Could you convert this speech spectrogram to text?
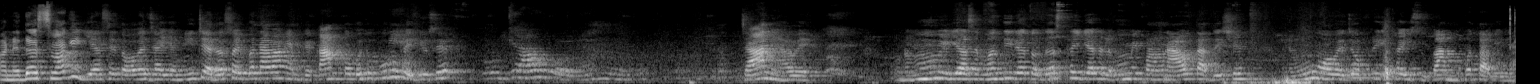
અને દસ વાગી ગયા છે તો હવે જઈએ નીચે રસોઈ બનાવવા, કેમ કે કામ તો બધું પૂરું થઈ ગયું છે. જા ને હવે. અને મમ્મી ગયા છે મંદિરે તો દસ થઈ ગયા છે, એટલે મમ્મી પણ મને આવતા દેશે. અને હું હવે જો ફ્રી થઈશું કામ પતાવીને.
